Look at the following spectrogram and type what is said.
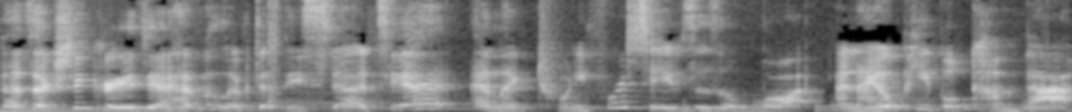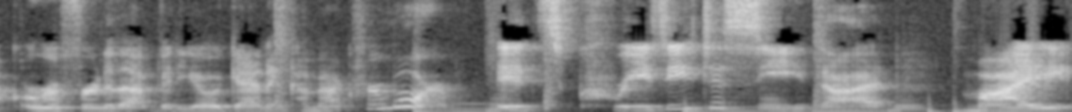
That's actually crazy. I haven't looked at these stats yet and like 24 saves is a lot. And I hope people come back or refer to that video again and come back for more. It's crazy to see that my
